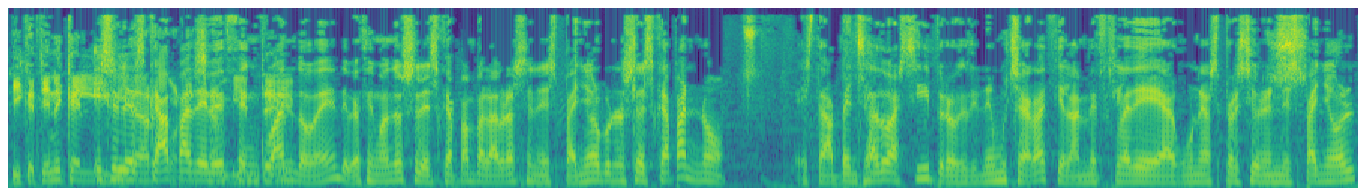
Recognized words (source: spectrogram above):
Y que tiene que Y se le lidiar escapa de vez en ambiente- cuando, ¿eh? De vez en cuando se le escapan palabras en español. Bueno, se le escapan, no. Está pensado así, pero que tiene mucha gracia la mezcla de alguna expresión en español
